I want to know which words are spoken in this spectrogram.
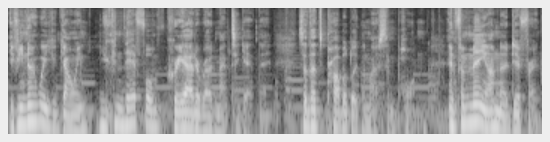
If you know where you're going, you can therefore create a roadmap to get there. So that's probably the most important. And for me, I'm no different.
